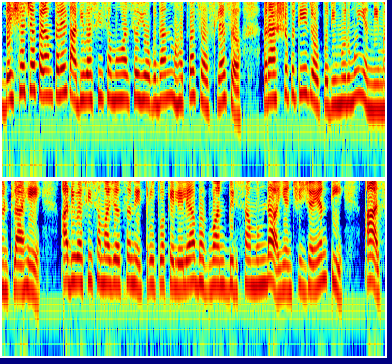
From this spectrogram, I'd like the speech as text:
देशाच्या परंपरेत आदिवासी समूहाचं योगदान महत्वाचं असल्याचं राष्ट्रपती द्रौपदी मुर्मू यांनी म्हटलं आहे. आदिवासी समाजाचं नेतृत्व केलेल्या भगवान बिरसा मुंडा यांची जयंती आज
